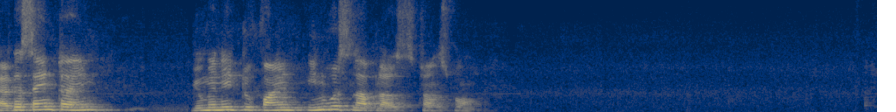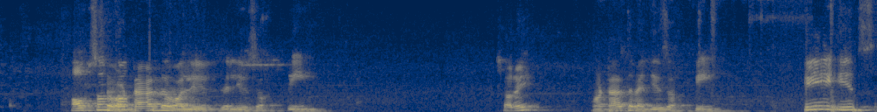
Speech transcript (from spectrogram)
At the same time, you may need to find inverse Laplace transform some So what are the value, values of P? sorry What are the values of P? P is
